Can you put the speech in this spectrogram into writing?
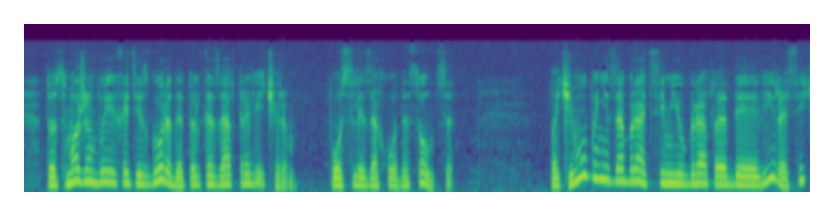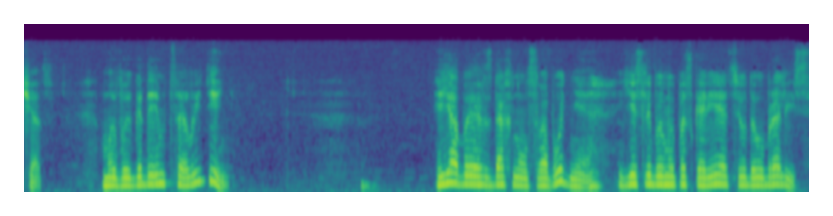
— то сможем выехать из города только завтра вечером, после захода солнца. Почему бы не забрать семью графа де Вира сейчас? Мы выгадаем целый день. Я бы вздохнул свободнее, если бы мы поскорее отсюда убрались,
